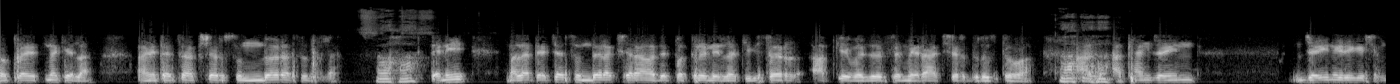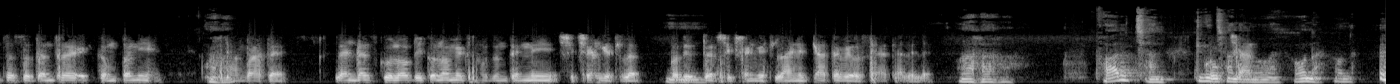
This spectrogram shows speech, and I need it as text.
प्रयत्न केला आणि त्याचं अक्षर सुंदर असं झालं. त्यांनी मला त्याच्या सुंदर अक्षरामध्ये पत्र लिहिलं की सर आपके वजह से मेरा अक्षर दुरुस्त व्हा आज अथांग जैन जैन इरिगेशनचं स्वतंत्र एक कंपनी आहे. लंडन स्कूल ऑफ इकॉनॉमिक्स मधून त्यांनी शिक्षण घेतलं. पदव्युत्तर शिक्षण घेतलं आणि त्या आता व्यवसायात आलेलं आहे. फारच छान. किती छान हो ना हो ना.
